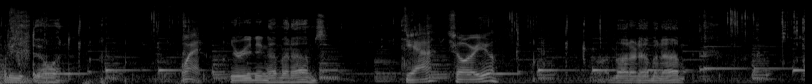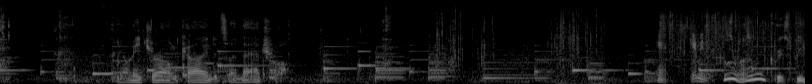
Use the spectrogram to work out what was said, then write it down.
What are you doing? What? You're eating M&Ms. Yeah? So are you? I'm not an M&M. You don't eat your own kind, it's unnatural. Here, give me this. Ooh, I like crispy.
